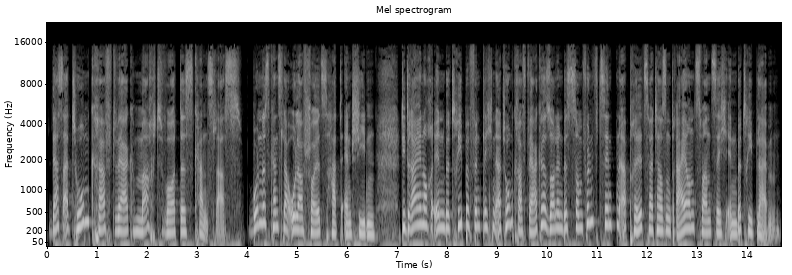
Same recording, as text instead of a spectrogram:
Das Atomkraftwerk Machtwort des Kanzlers. Bundeskanzler Olaf Scholz hat entschieden. Die drei noch in Betrieb befindlichen Atomkraftwerke sollen bis zum 15. April 2023 in Betrieb bleiben.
